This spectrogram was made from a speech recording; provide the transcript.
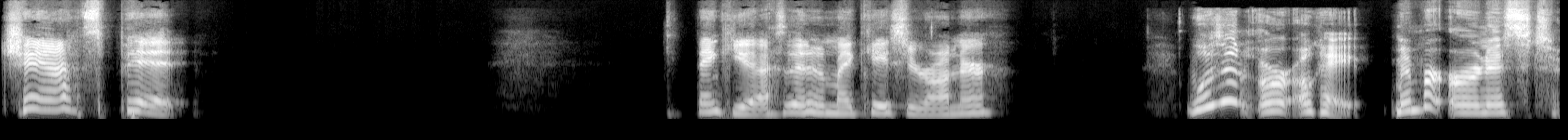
Chance Pitt. Thank you. I said in my case, Your Honor. Wasn't or okay? Remember Ernest?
